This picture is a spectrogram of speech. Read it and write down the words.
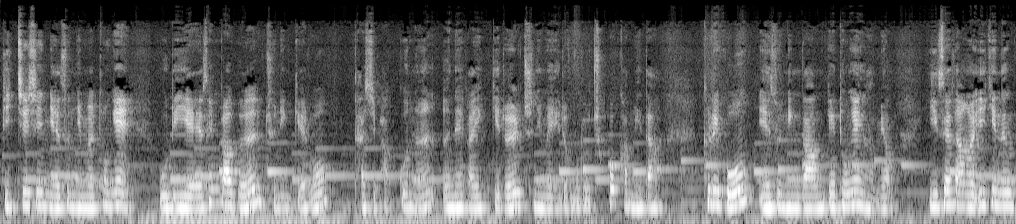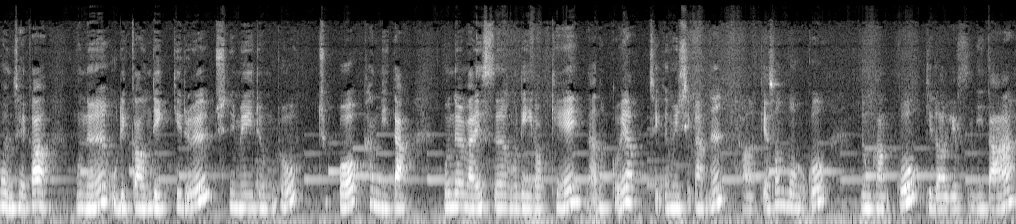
빛이신 예수님을 통해 우리의 생각을 주님께로 다시 바꾸는 은혜가 있기를 주님의 이름으로 축복합니다. 그리고 예수님과 함께 동행하며 이 세상을 이기는 권세가 오늘 우리 가운데 있기를 주님의 이름으로 축복합니다. 오늘 말씀 우리 이렇게 나눴고요. 지금 이 시간은 다 함께 손 모으고 눈 감고 기도하겠습니다.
